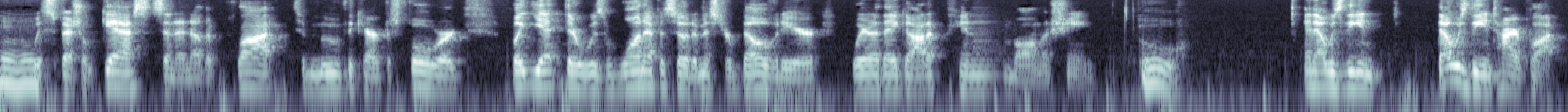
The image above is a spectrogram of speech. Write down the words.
Mhm. with special guests and another plot to move the characters forward. But yet, there was one episode of Mr. Belvedere where they got a pinball machine, Ooh, and that was the that was the entire plot.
